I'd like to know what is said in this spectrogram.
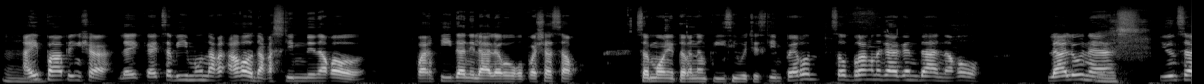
Hmm. eye-popping siya. Like, kahit sabihin mo, naka, ako, naka-slim din ako. Partida, nilalaro ko pa siya sa sa monitor ng PC which is slim. Pero sobrang nagagandahan ako. Lalo na, Yes. yun sa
